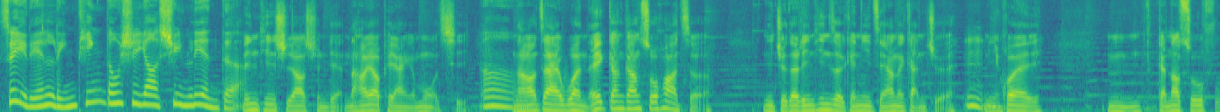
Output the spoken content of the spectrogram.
所以连聆听都是要训练的。聆听需要训练，然后要培养一个默契。嗯然后再问，哎，刚刚说话者，你觉得聆听者给你怎样的感觉？嗯你会嗯感到舒服？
